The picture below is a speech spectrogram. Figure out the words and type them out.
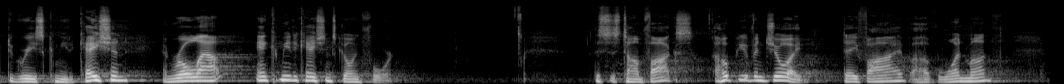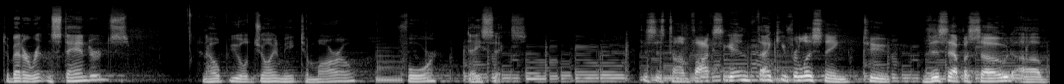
degrees communication and rollout and communications going forward. This is Tom Fox. I hope you've enjoyed day five of one month to better written standards, and I hope you'll join me tomorrow for day six. This is Tom Fox again. Thank you for listening to this episode of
